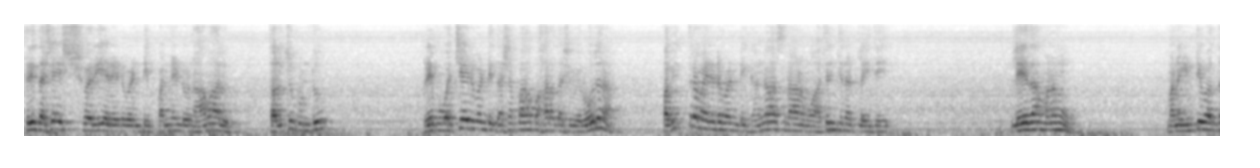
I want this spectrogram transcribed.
త్రిదశేశ్వరి అనేటువంటి పన్నెండు నామాలు తలుచుకుంటూ రేపు వచ్చేటువంటి దశపాపహర దశమి రోజున పవిత్రమైనటువంటి గంగా స్నానము ఆచరించినట్లయితే లేదా మనము మన ఇంటి వద్ద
